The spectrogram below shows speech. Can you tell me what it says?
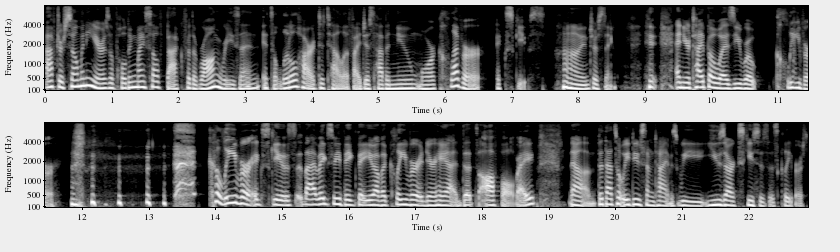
After so many years of holding myself back for the wrong reason, it's a little hard to tell if I just have a new, more clever excuse. Interesting. and your typo was you wrote cleaver. cleaver excuse. That makes me think that you have a cleaver in your hand. That's awful, right? Um, but that's what we do sometimes. We use our excuses as cleavers.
